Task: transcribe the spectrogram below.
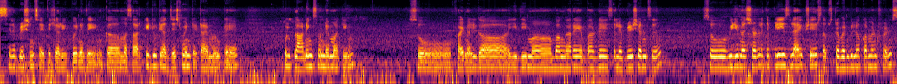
సెలబ్రేషన్స్ అయితే జరిగిపోయినది. ఇంకా మా సార్కి డ్యూటీ అడ్జస్ట్మెంట్ టైం ఉంటే ఫుల్ ప్లానింగ్స్ ఉండే మాకి. సో ఫైనల్గా ఇది మా బంగారే బర్త్డే సెలబ్రేషన్స్. సో వీడియో నచ్చినట్లయితే please like share subscribe and below comment friends.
